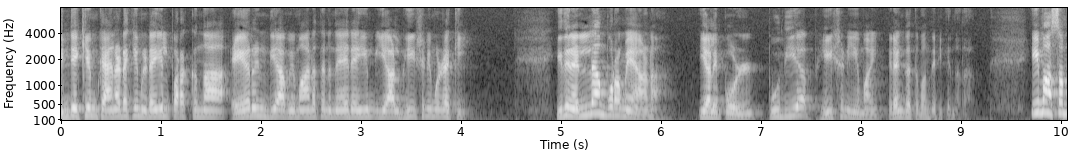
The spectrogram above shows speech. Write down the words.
ഇന്ത്യക്കും കാനഡയ്ക്കും ഇടയിൽ പറക്കുന്ന എയർ ഇന്ത്യ വിമാനത്തിന് നേരെയും ഇയാൾ ഭീഷണി മുഴക്കി. ഇതിനെല്ലാം പുറമെയാണ് ഇയാളിപ്പോൾ പുതിയ ഭീഷണിയുമായി രംഗത്ത് വന്നിരിക്കുന്നത്. ഈ മാസം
